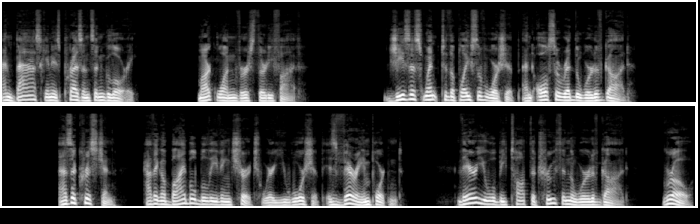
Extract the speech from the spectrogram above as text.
and bask in His presence and glory. Mark 1, verse 35. Jesus went to the place of worship and also read the Word of God. As a Christian, having a Bible believing church where you worship is very important. There you will be taught the truth in the Word of God, grow,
